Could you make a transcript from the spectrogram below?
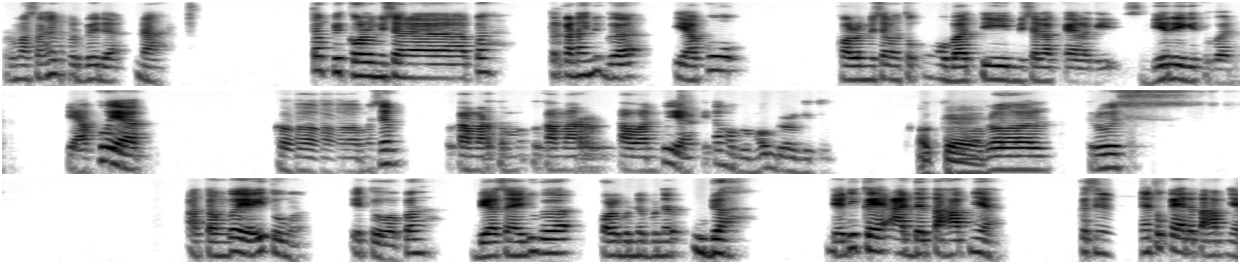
Permasalahannya berbeda. Nah, tapi kalau misalnya apa, terkadang juga, ya aku kalau misalnya untuk mengobati misalnya kayak lagi sendiri gitu kan, ya aku ya ke maksudnya ke kamar tem ke kamar kawanku ya kita ngobrol-ngobrol gitu. Oke. Ngobrol-ngobrol, terus atau enggak ya itu mah itu apa biasanya juga kalau bener-bener udah jadi kayak ada tahapnya ke sininya tuh kayak ada tahapnya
